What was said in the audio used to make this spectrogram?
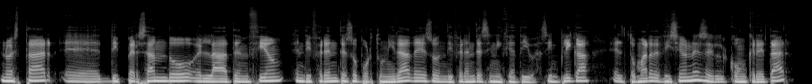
no estar eh, dispersando la atención en diferentes oportunidades o en diferentes iniciativas. Implica el tomar decisiones, el concretar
